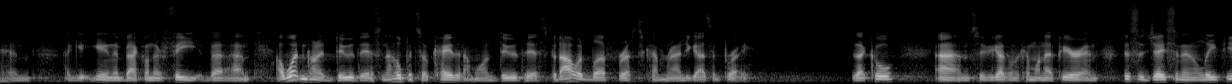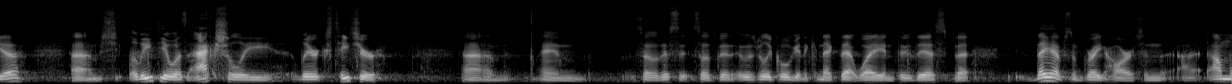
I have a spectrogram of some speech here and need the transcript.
and getting them back on their feet. But um, I wasn't going to do this, and I hope it's okay that I'm going to do this. But I would love for us to come around you guys and pray. Is that cool? Um, so if you guys want to come on up here, and this is Jason and Alethea. Um, she, Alethea was actually lyrics teacher, um, and so this is, so it's been it was really cool getting to connect that way and through this. But they have some great hearts, and I, I'm,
